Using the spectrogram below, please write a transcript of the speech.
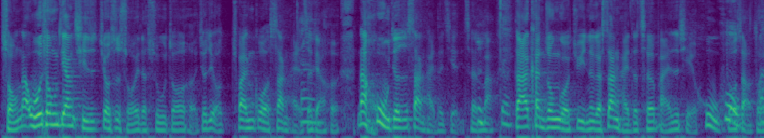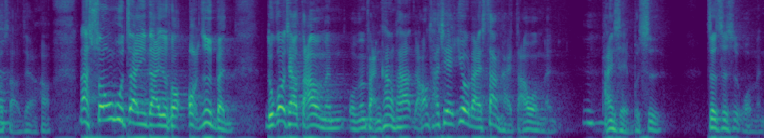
松。那吴淞江其实就是所谓的苏州河，就是有穿过上海这条河。那沪就是上海的简称嘛。大家看中国剧，那个上海的车牌是写沪多少多少这样哈。那淞沪战役，大家就说哦，日本卢沟桥打我们，我们反抗他，然后他现在又来上海打我们。拍谢不是，这次是我们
